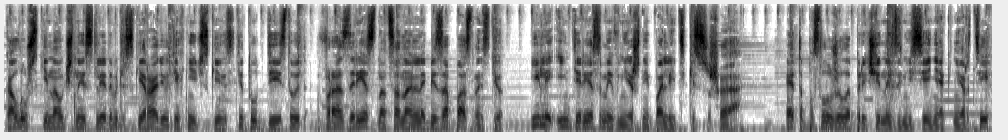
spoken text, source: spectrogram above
Калужский научно-исследовательский радиотехнический институт действует в разрез с национальной безопасностью или интересами внешней политики США. Это послужило причиной занесения КНРТ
